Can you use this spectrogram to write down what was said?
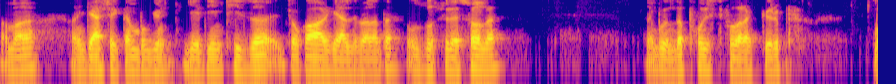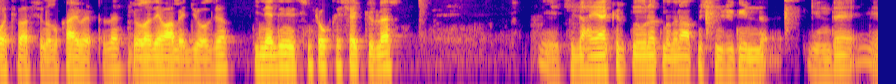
Ama hani gerçekten bugün yediğim pizza çok ağır geldi bana da uzun süre sonra. Bunu da pozitif olarak görüp motivasyonumu kaybetmeden yola devam ediyor olacağım. Dinlediğiniz için çok teşekkürler. Ee, Sizi hayal kırıklığına uğratmadan 60. günde, günde e,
